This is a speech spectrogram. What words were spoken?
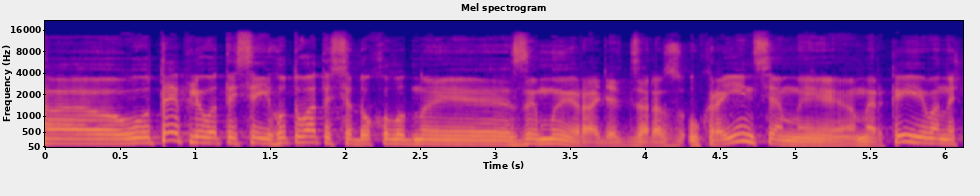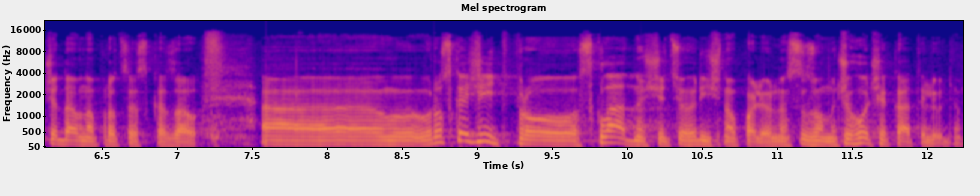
е, утеплюватися і готуватися до холодної зими радять зараз українцям. І мер Києва нещодавно про це сказав. Е, Розкажіть про складнощі цьогорічного опалювального сезону. Чого чекати людям?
